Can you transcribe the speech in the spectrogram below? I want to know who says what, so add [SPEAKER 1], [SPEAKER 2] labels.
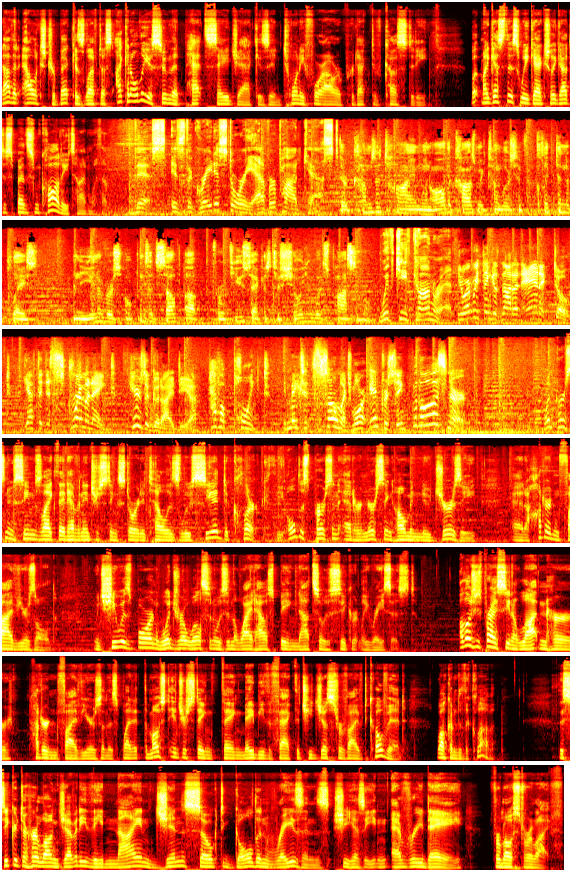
[SPEAKER 1] Now that Alex Trebek has left us, I can only assume that Pat Sajak is in 24 hour protective custody. But my guest this week actually got to spend some quality time with him.
[SPEAKER 2] This is the Greatest Story Ever podcast.
[SPEAKER 3] There comes a time when all the cosmic tumblers have clicked into place and the universe opens itself up for a few seconds to show you what's possible.
[SPEAKER 2] With Keith Conrad.
[SPEAKER 4] You know, everything is not an anecdote. You have to discriminate. Here's a good idea have a point. It makes it so much more interesting for the listener.
[SPEAKER 1] One person who seems like they'd have an interesting story to tell is Lucia de DeClercq, the oldest person at her nursing home in New Jersey at 105 years old. When she was born, Woodrow Wilson was in the White House being not so secretly racist. Although she's probably seen a lot in her 105 years on this planet, the most interesting thing may be the fact that she just survived COVID. Welcome to the club. The secret to her longevity the nine gin soaked golden raisins she has eaten every day for most of her life.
